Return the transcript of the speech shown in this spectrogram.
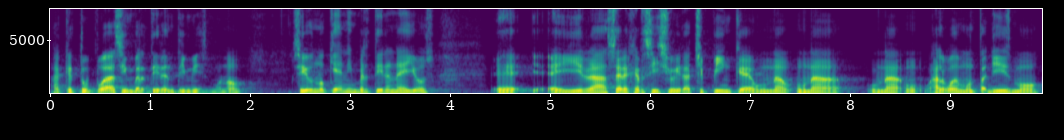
a que tú puedas invertir en ti mismo, ¿no? Si ellos no quieren invertir en ellos eh, e ir a hacer ejercicio, ir a Chipinque, una, una, una, algo de montañismo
